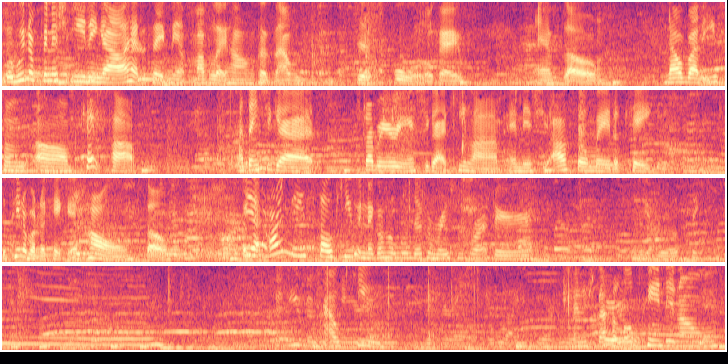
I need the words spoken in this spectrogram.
So we done finished eating, y'all. I had to take me my plate home because I was just full, okay? And so now we're about to eat some um, cake pops. I think she got strawberry and she got key lime. And then she also made a cake, the peanut butter cake at home. So, but yeah, aren't these so cute? And they got her little decorations right there. This little 16. How cute. And she got her little pendant on.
